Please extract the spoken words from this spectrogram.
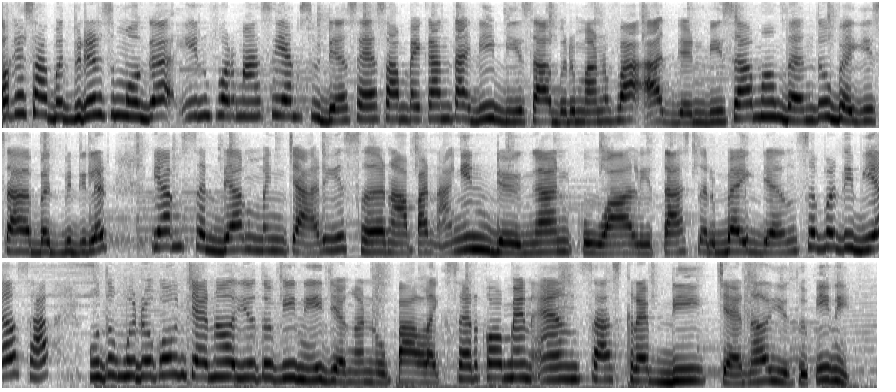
Oke sahabat bediler semoga informasi yang sudah saya sampaikan tadi bisa bermanfaat dan bisa membantu bagi sahabat bediler yang sedang mencari senapan angin dengan kualitas terbaik dan seperti biasa untuk mendukung channel YouTube ini jangan lupa like, share, comment, and subscribe di channel YouTube ini.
